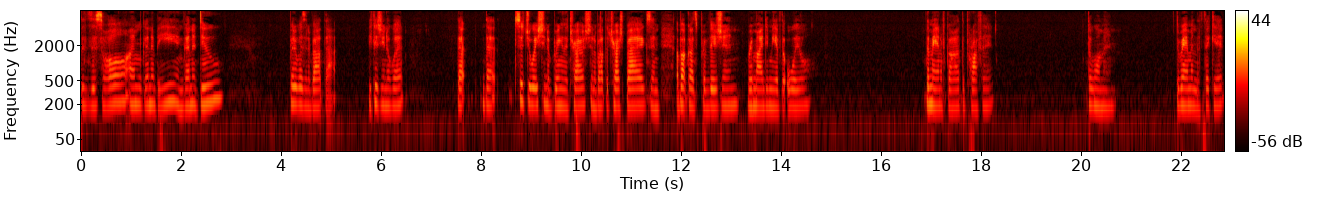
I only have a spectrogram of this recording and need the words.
is this all I'm going to be and going to do? But it wasn't about that. Because you know what? That that situation of bringing the trash and about the trash bags and about God's provision reminded me of the oil. The man of God, the prophet, the woman, the ram in the thicket,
